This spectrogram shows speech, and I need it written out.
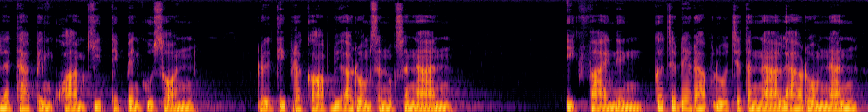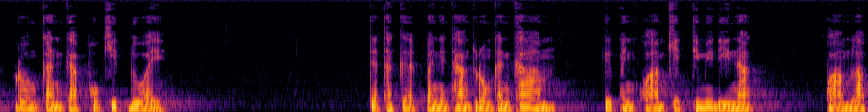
และถ้าเป็นความคิดที่เป็นกุศล หรือที่ประกอบด้วยอารมณ์สนุกสนาน อีกฝ่ายหนึ่งก็จะได้รับรู้เจตนาและอารมณ์นั้นร่วมกันกับผู้คิดด้วย แต่ถ้าเกิดไปในทางตรงกันข้าม คือเป็นความคิดที่ไม่ดีนัก ความลับ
